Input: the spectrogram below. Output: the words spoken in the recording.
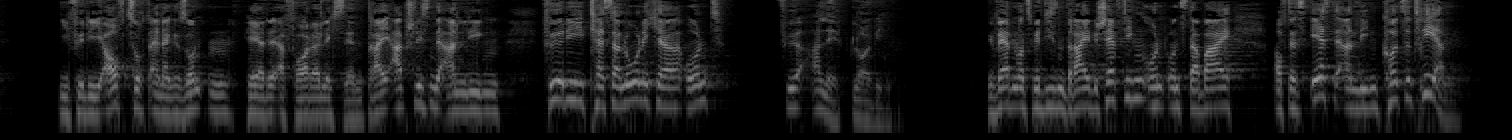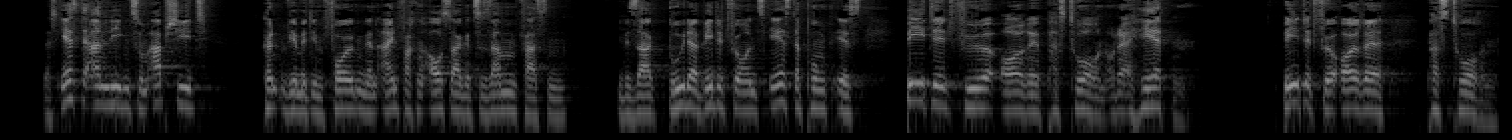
die für die Aufzucht einer gesunden Herde erforderlich sind. Drei abschließende Anliegen für die Thessalonicher und für alle Gläubigen. Wir werden uns mit diesen drei beschäftigen und uns dabei auf das erste Anliegen konzentrieren. Das erste Anliegen zum Abschied könnten wir mit dem folgenden einfachen Aussage zusammenfassen, die besagt, Brüder, betet für uns. Erster Punkt ist, betet für eure Pastoren oder Hirten. Betet für eure Pastoren.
